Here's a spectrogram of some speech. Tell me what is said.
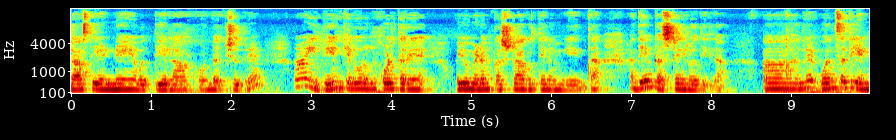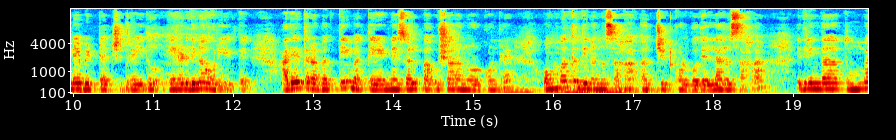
ಜಾಸ್ತಿ ಎಣ್ಣೆ, ಬತ್ತಿ ಎಲ್ಲ ಹಾಕ್ಕೊಂಡು ಹಚ್ಚಿದ್ರೆ ಇದೇನು ಕೆಲವರು ಅಂದ್ಕೊಳ್ತಾರೆ, ಅಯ್ಯೋ ಮೇಡಮ್ ಕಷ್ಟ ಆಗುತ್ತೆ ನಮಗೆ ಅಂತ. ಅದೇನು ಕಷ್ಟ ಇರೋದಿಲ್ಲ. ಅಂದರೆ ಒಂದು ಸತಿ ಎಣ್ಣೆ ಬಿಟ್ಟು ಹಚ್ಚಿದ್ರೆ ಇದು ಎರಡು ದಿನ ಉರಿಯುತ್ತೆ. ಅದೇ ಥರ ಬತ್ತಿ ಮತ್ತು ಎಣ್ಣೆ ಸ್ವಲ್ಪ ಹುಷಾರಾಗಿ ನೋಡಿಕೊಂಡ್ರೆ ಒಂಬತ್ತು ದಿನನೂ ಸಹ ಹಚ್ಚಿಟ್ಕೊಳ್ಬೋದು, ಎಲ್ಲರೂ ಸಹ. ಇದರಿಂದ ತುಂಬಾ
